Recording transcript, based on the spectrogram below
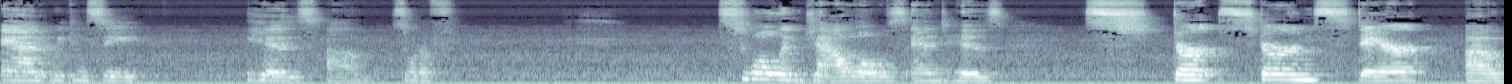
and we can see his um, sort of swollen jowls and his stir, stern stare um,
